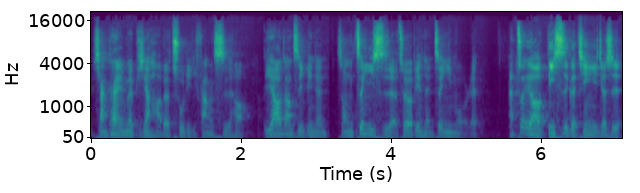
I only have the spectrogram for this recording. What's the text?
想看有没有比较好的处理方式哈，不要让自己变成从正义使者最后变成正义魔人啊。最后第四个建议就是，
